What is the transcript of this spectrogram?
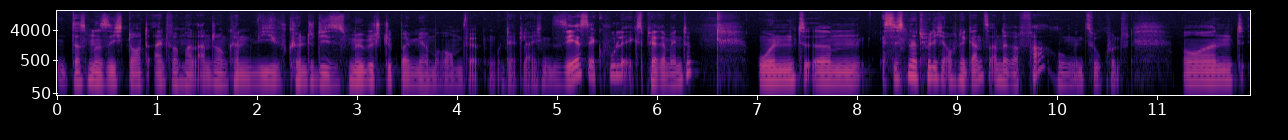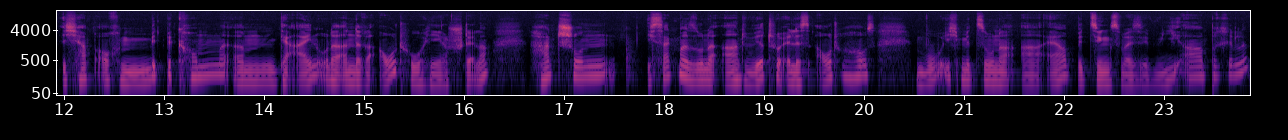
dass man sich dort einfach mal anschauen kann, wie könnte dieses Möbelstück bei mir im Raum wirken und dergleichen. Sehr, sehr coole Experimente. Und ähm, es ist natürlich auch eine ganz andere Erfahrung in Zukunft. Und ich habe auch mitbekommen, ähm, der ein oder andere Autohersteller hat schon, ich sag mal, so eine Art virtuelles Autohaus, wo ich mit so einer AR- bzw. VR-Brille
